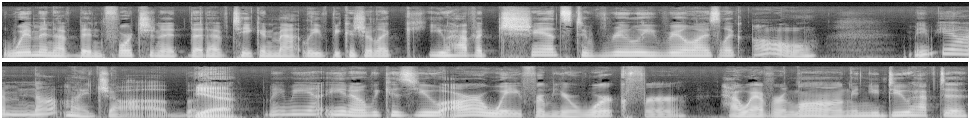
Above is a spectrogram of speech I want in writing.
women have been fortunate that have taken mat leave because you're like, you have a chance to really realize, like, oh, maybe I'm not my job. Yeah. Maybe, uh, you know, because you are away from your work for however long and you do have to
